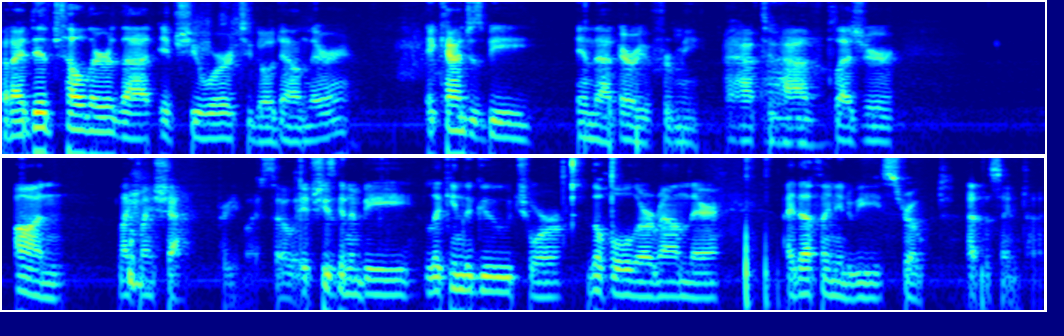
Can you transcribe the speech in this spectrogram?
but I did tell her that if she were to go down there, it can't just be in that area for me. I have to have pleasure on like my shack, pretty much. So if she's gonna be licking the gooch or the hole or around there, I definitely need to be stroked at the same time,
